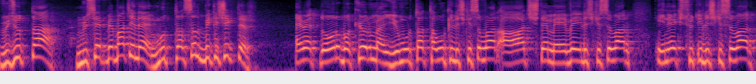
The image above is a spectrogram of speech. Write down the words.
vücutta müsebbebat ile muttasıl bitişiktir. Evet doğru bakıyorum ben yumurta tavuk ilişkisi var, ağaç işte meyve ilişkisi var, inek süt ilişkisi var.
